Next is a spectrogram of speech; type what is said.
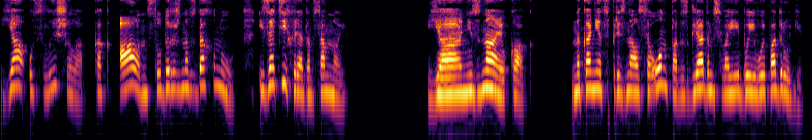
Я услышала, как Алан судорожно вздохнул и затих рядом со мной. «Я не знаю, как», — наконец признался он под взглядом своей боевой подруги.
